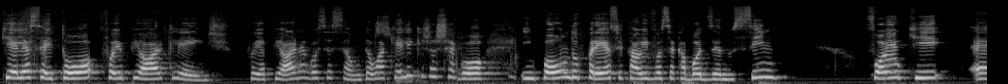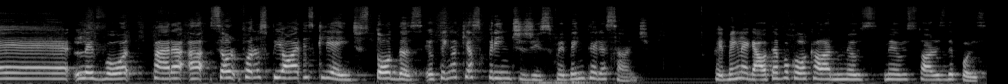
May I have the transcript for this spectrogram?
que ele aceitou, foi o pior cliente foi a pior negociação. Então, sim. aquele que já chegou impondo o preço e tal, e você acabou dizendo sim, foi o que é, levou para. A, foram os piores clientes, todas. Eu tenho aqui as prints disso, foi bem interessante. Foi bem legal, até vou colocar lá no meus, meus stories depois.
